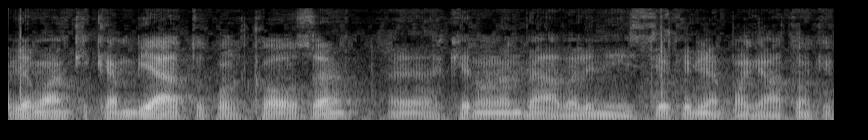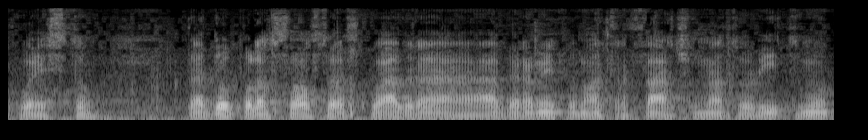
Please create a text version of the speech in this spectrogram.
Abbiamo anche cambiato qualcosa eh, che non andava all'inizio, che abbiamo pagato anche questo. Da dopo la sosta la squadra ha veramente un'altra faccia, un altro ritmo,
